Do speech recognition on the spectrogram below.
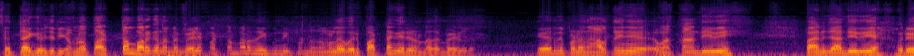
സെറ്റാക്കി വെച്ചിരിക്കും. നമ്മൾ പട്ടം പറക്കുന്നുണ്ട്. മേളിൽ പട്ടം പറന്ന് ഇപ്പം നിപ്പുണ്ട്. നമ്മൾ ഒരു പട്ടം കയറിയിട്ടുണ്ട് അത് മേളിൽ കയറി നിൽപ്പുണ്ട് നാളത്തേന് പത്താം തീയതി പതിനഞ്ചാം തീയതി ഒരു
